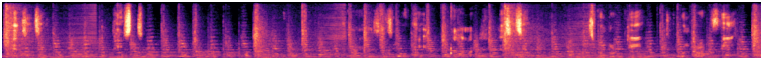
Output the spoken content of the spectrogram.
then sithi paste sithi okay qala then sithi control D control V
